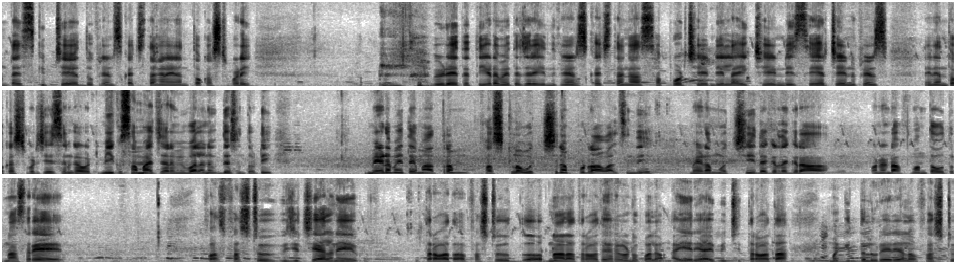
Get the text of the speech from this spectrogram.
ఉంటాయి స్కిప్ చేయొద్దు ఫ్రెండ్స్. ఖచ్చితంగా నేను ఎంతో కష్టపడి వీడియో అయితే తీయడం అయితే జరిగింది ఫ్రెండ్స్. ఖచ్చితంగా సపోర్ట్ చేయండి లైక్ చేయండి షేర్ చేయండి ఫ్రెండ్స్. నేను ఎంతో కష్టపడి చేశాను కాబట్టి మీకు సమాచారం ఇవ్వాలనే ఉద్దేశంతో మేడం అయితే మాత్రం ఫస్ట్లో వచ్చినప్పుడు రావాల్సింది. మేడం వచ్చి దగ్గర దగ్గర వన్ అండ్ హాఫ్ మంత్ అవుతున్నా సరే ఫస్ట్ ఫస్ట్ విజిట్ చేయాలని తర్వాత ఫస్ట్ దోర్నాల తర్వాత ఎర్రగొండపాలెం ఆ ఏరియా అయిపించి తర్వాత మా గిద్దలూరు ఏరియాలో ఫస్ట్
